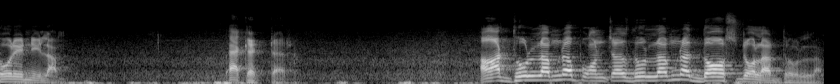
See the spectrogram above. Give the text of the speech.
ধরে নিলাম। এক একটার। আট ধরলাম না, পঞ্চাশ ধরলাম না, দশ ডলার ধরলাম।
